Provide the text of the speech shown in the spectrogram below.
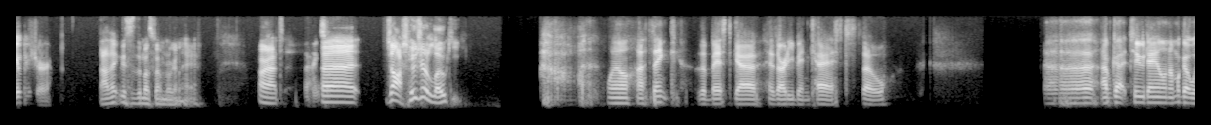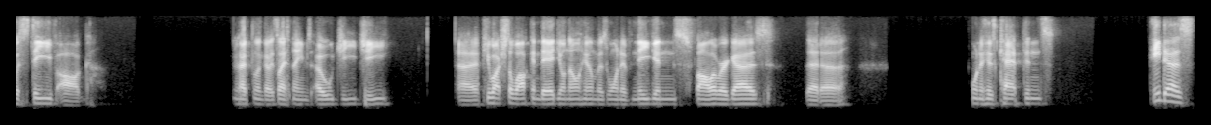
Yep, Sure. I think this is the most fun we're gonna have. All right, I so. uh, Josh, who's your Loki? Well, I think the best guy has already been cast, so uh, I've got two down. I'm gonna go with Steve Ogg. You have to look up his last name's OGG. Uh, if you watch The Walking Dead, you'll know him as one of Negan's follower guys. That uh, one of his captains. He does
